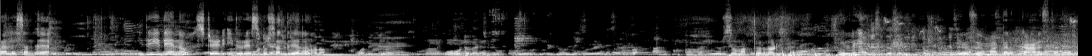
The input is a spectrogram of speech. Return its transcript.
ಪ್ಯಾಲೇಸ್ ಅಂತೆ. ಇದು ಇದೇನು? ಸ್ಟೇಡ್ ಇದು ರೇಸ್ ಕೋರ್ಸ್ ಅಂದ್ರಿ ಅಲ್ಲ? ಇವ್ರು ಝೂಮ್ ಆಗ್ತಾರ ನೋಡಿ. ಇಲ್ಲಿ? ಝೂಮ್ ಆಗ್ತಾರ ಕಾಣಿಸ್ತಾನೆ ಇಲ್ಲ.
